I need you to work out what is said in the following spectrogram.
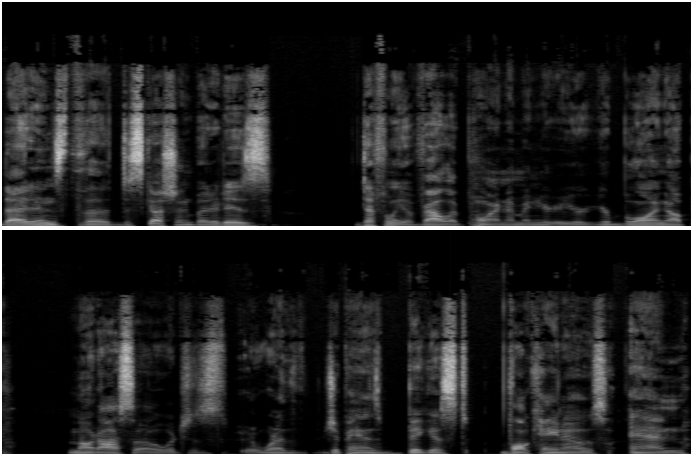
that ends the discussion. But it is definitely a valid point. I mean, you're you're, you're blowing up Mount Aso, which is one of Japan's biggest volcanoes, and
